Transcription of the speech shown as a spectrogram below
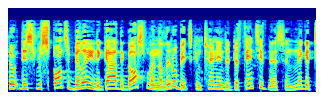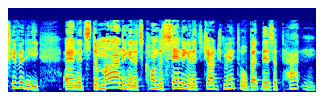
the, this responsibility to guard the gospel in the little bits can turn into defensiveness and negativity. And it's demanding and it's condescending and it's judgmental. But there's a pattern.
